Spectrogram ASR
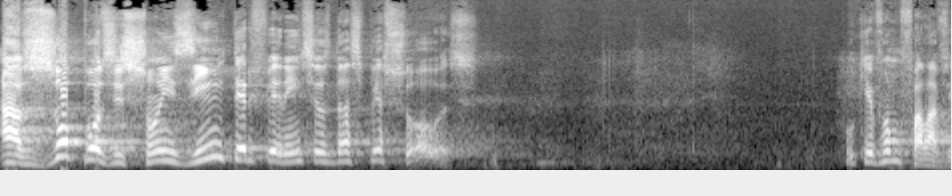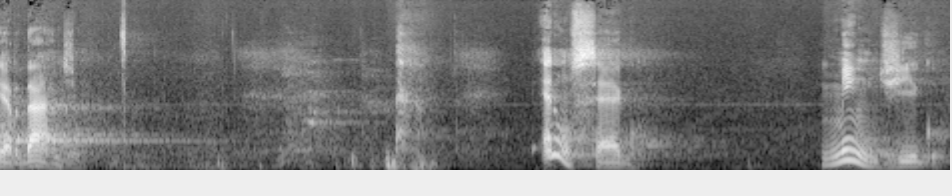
as oposições e interferências das pessoas. Porque vamos falar a verdade? Era um cego mendigo.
